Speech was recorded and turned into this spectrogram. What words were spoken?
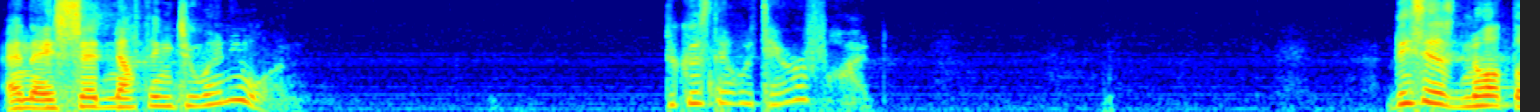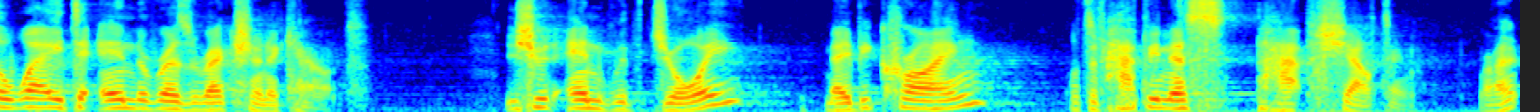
and they said nothing to anyone because they were terrified. This is not the way to end a resurrection account. You should end with joy, maybe crying, lots of happiness, perhaps shouting, right?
